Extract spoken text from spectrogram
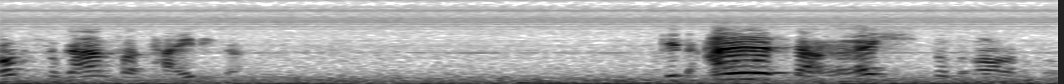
bekommst sogar einen Verteidiger. Geht alles nach Recht und Ordnung.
